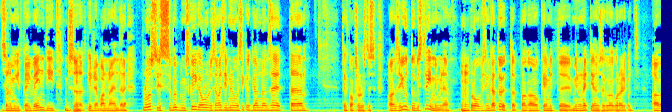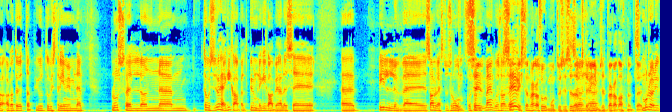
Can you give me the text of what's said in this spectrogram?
seal on mingid ka event'id, mis sa saad kirja panna endale, pluss siis võib-olla, mis kõige olulisem asi minu meelest ikkagi on, on see, et äh, tegelikult kaks olulist asja, on see Youtube'i striimimine. Mm, -hmm. proovisin ka, töötab, aga okei okay,, mitte minu netiühendusega väga korralikult, aga, aga töötab Youtube'i striimimine, pluss veel on ähm,, tõusis ühe giga pealt kümne giga peale see äh, pilve salvestusruum, kus see on, mängu see vist on väga suur muutus ja seda vist on inimesed väga tahtnud. mul oli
